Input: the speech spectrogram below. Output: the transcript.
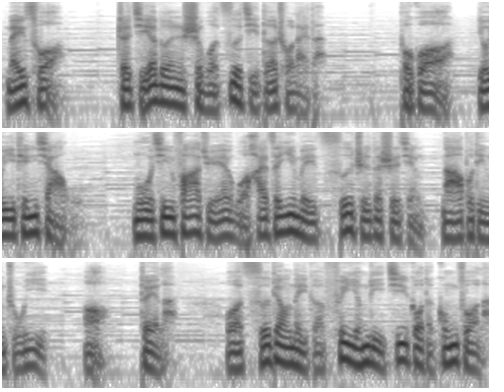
没错。这结论是我自己得出来的。不过有一天下午，母亲发觉我还在因为辞职的事情拿不定主意。哦，对了，我辞掉那个非盈利机构的工作了。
